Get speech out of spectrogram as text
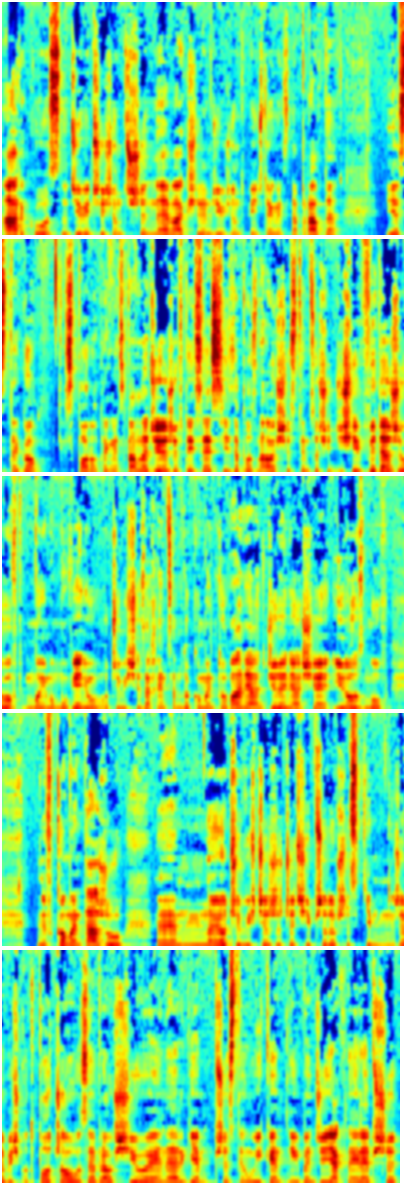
Arcus 963, Nevak 75, tak więc naprawdę jest tego sporo. Tak więc mam nadzieję, że w tej sesji zapoznałeś się z tym, co się dzisiaj wydarzyło w tym moim omówieniu. Oczywiście zachęcam do komentowania, dzielenia się i rozmów w komentarzu. No i oczywiście życzę Ci przede wszystkim, żebyś odpoczął, zebrał siły, energię przez ten weekend. Niech będzie jak najlepszy,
